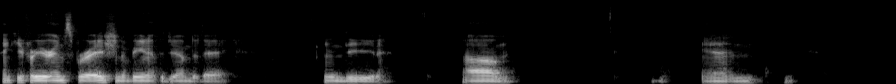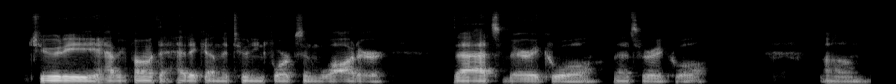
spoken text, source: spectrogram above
thank you for your inspiration of being at the gym today. Indeed. Um, and Judy having fun with the headache and the tuning forks and water. That's very cool. That's very cool. Um,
